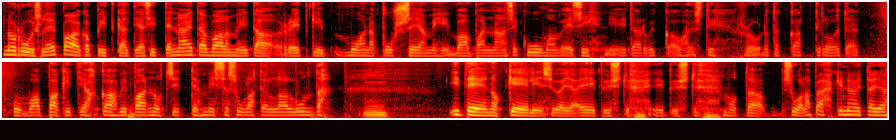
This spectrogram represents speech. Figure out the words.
No ruisleipä aika pitkälti ja sitten näitä valmiita retkimuonapusseja, mihin vaan pannaan se kuuma vesi, niin ei tarvitse kauheasti roudata kattiloita. Et on vaan pakit ja kahvipannut sitten, missä sulatellaan lunta. Mm. Itse en ole keelinsyöjä, ei pysty, ei pysty, mutta suolapähkinöitä ja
